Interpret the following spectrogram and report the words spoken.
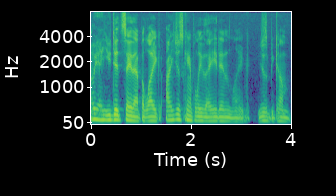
Oh yeah, you did say that, but like I just can't believe that he didn't like just become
